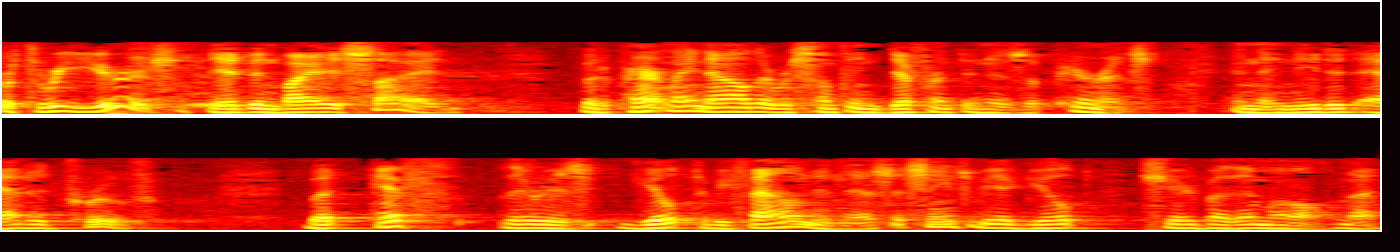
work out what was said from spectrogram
For three years, they had been by his side. But apparently now there was something different in his appearance, and they needed added proof. But if there is guilt to be found in this, it seems to be a guilt shared by them all, not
